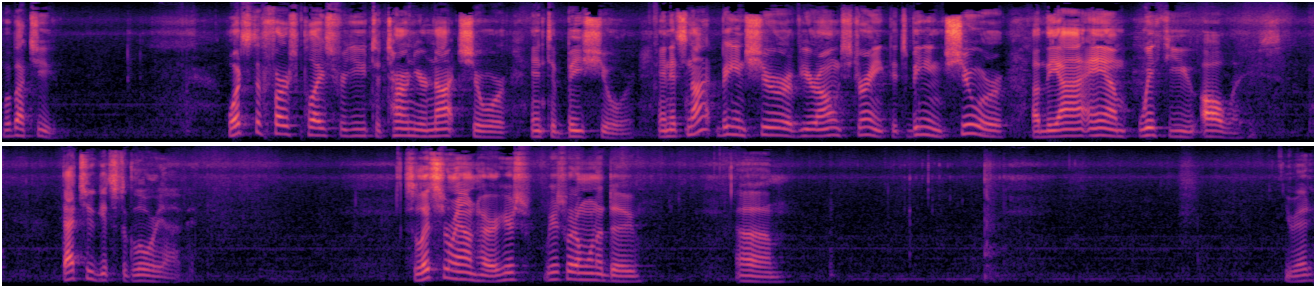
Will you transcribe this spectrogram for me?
What about you? What's the first place for you to turn your not sure into be sure? And it's not being sure of your own strength, it's being sure of the I am with you always. That's who gets the glory of it. So let's surround her. Here's, here's what I want to do. Um, you ready?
